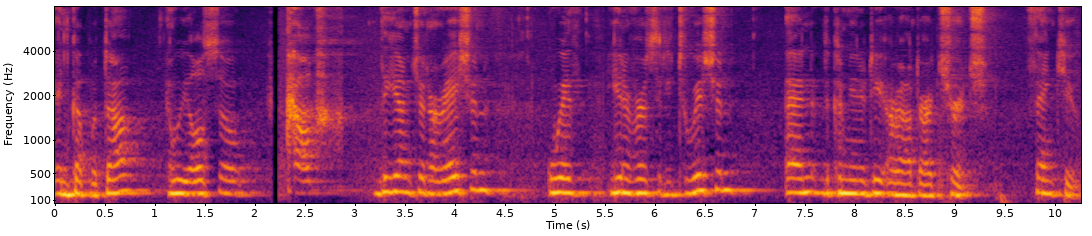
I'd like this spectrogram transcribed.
in Kapota, and we also help the young generation with university tuition and the community around our church. Thank you.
